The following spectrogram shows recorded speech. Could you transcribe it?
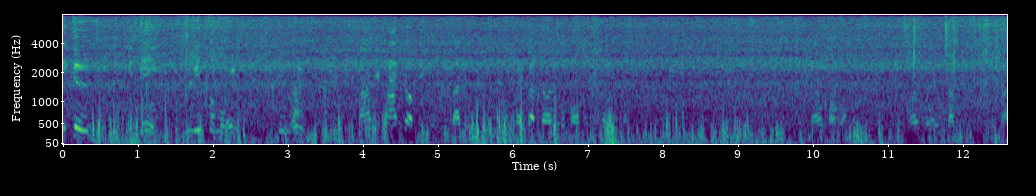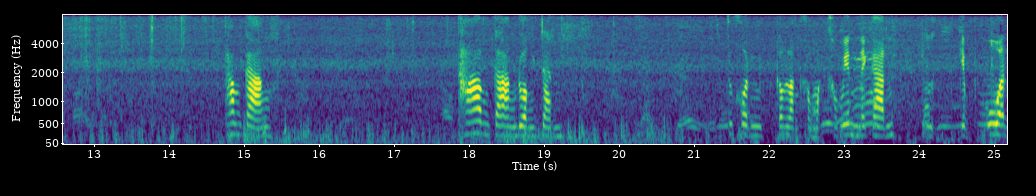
นี่คือนี่ชีวิตประมงคือปลาปลาที่พาชอบติดปลาดุกไปก็นอนก็บอกไม่เคยแล้วบอกว่าเอาไปทำปลาใต้ท่ามกลาง ท่ามกลางดวงจันทร์ ทุกคนกำลังขมักขม้นในการเก็บอวน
